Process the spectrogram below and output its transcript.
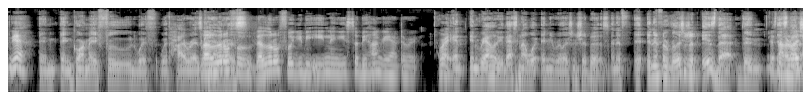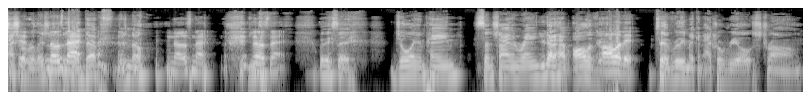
yeah. and, and gourmet food with with high res That little food. That little food you be eating and you still be hungry afterward. right and in reality that's not what any relationship is and if and if a relationship is that then It's it's, not a not, an relationship. actual relationship No, it's there's not. no depth there's no No, it's not. No, it's not. what they say joy and pain sunshine and rain you got to have all of it All of it. to really make an actual real strong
